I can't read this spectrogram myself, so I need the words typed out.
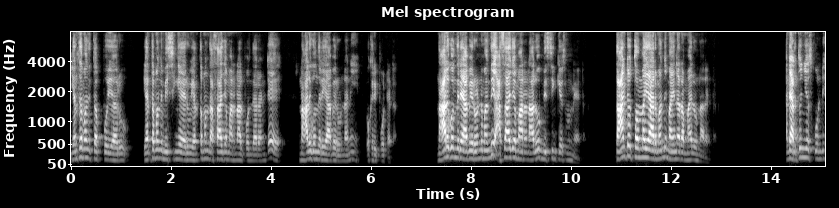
ఎంతమంది తప్పిపోయారు ఎంతమంది మిస్సింగ్ అయ్యారు ఎంతమంది అసహజ మరణాలు పొందారంటే నాలుగు వందల యాభై రెండు అని ఒక రిపోర్ట్ అట. నాలుగు వందల యాభై రెండు మంది అసహజ మరణాలు మిస్సింగ్ కేసులు ఉన్నాయట. దాంట్లో తొంభై ఆరు మంది మైనర్ అమ్మాయిలు ఉన్నారంట. అంటే అర్థం చేసుకోండి.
